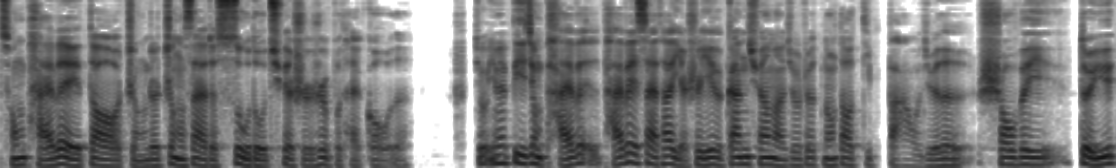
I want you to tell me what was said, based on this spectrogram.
从排位到整个正赛的速度确实是不太够的，就因为毕竟排位排位赛它也是一个干圈嘛，就这能到第八，我觉得稍微对于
